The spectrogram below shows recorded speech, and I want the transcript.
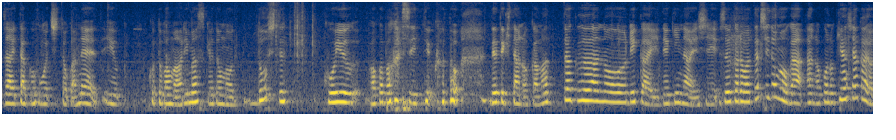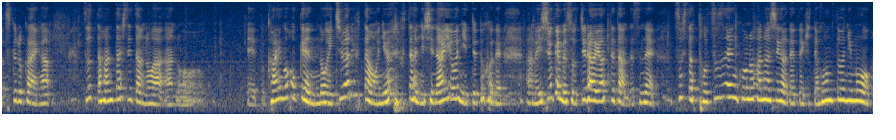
在宅放置とかねいう言葉もありますけどもどうしてこういうバカバカしいっていうこと出てきたのか全くあの理解できないしそれから私どもがあのこのケア社会を作る会がずっと反対してたのはあのえーと、介護保険の1割負担を2割負担にしないようにっていうとこであの一生懸命そちらをやってたんですね。そしたら突然この話が出てきて本当にも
